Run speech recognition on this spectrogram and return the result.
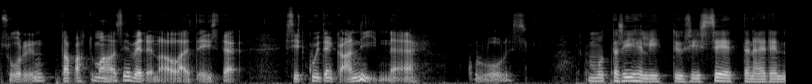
suurin tapahtumahan on se veden alla, että ei sitä sitten kuitenkaan niin näe kuin luulisi. Mutta siihen liittyy siis se, että näiden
